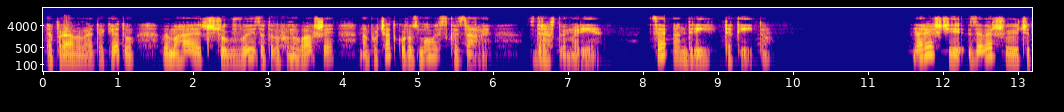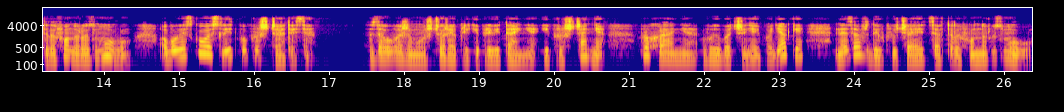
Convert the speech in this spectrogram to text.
та правила етикету вимагають, щоб ви, зателефонувавши на початку розмови, сказали Здрастуй, Марія, це Андрій такий-то. Нарешті, завершуючи телефонну розмову, обов'язково слід попрощатися. Зауважимо, що репліки привітання і прощання, прохання, вибачення і подяки не завжди включаються в телефонну розмову,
